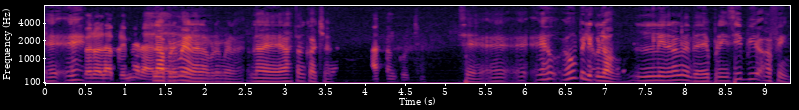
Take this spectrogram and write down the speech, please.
Eh, es pero la primera la primera, la primera, la de Aston Kutcher. Aston Kutcher Sí, eh, eh, es, un- es un peliculón, literalmente, de principio a fin.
